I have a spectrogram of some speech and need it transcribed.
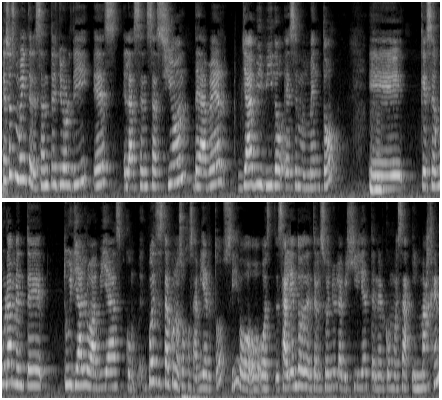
Eso es muy interesante, Jordi. Es la sensación de haber ya vivido ese momento, eh, que seguramente tú ya lo habías, puedes estar con los ojos abiertos, ¿sí? O, o, saliendo de entre el sueño y la vigilia, tener como esa imagen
